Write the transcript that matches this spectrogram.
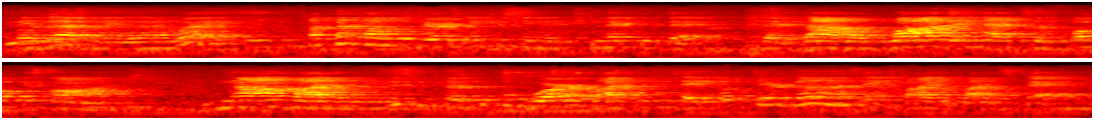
and they left and they went away. So I thought that was very interesting and connected that, that dialogue, why they had to focus on non-violent resistance, because people were likely to take up their guns and fight life's back.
